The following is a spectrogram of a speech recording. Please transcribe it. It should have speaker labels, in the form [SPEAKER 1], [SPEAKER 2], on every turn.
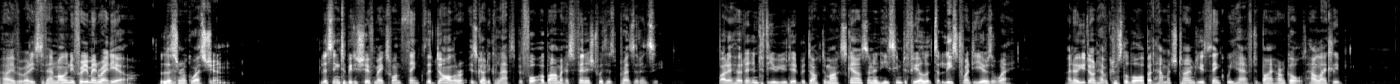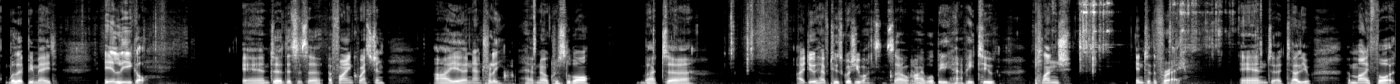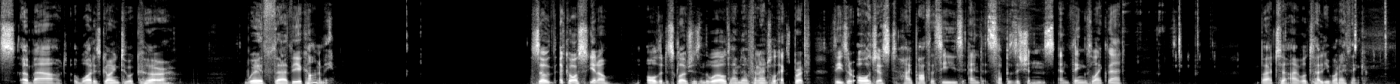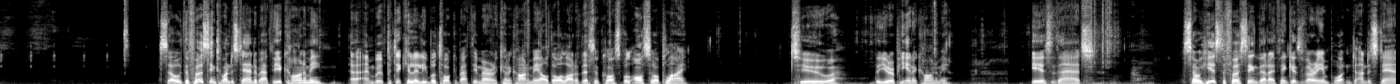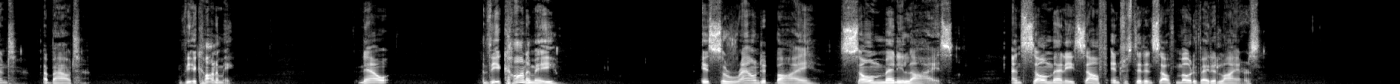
[SPEAKER 1] Hi, everybody. Stefan Molyneux, Freedomain Radio. Listener question. Listening to Peter Schiff makes one think the dollar is going to collapse before Obama is finished with his presidency. But I heard an interview you did with Dr. Mark Skousen, and he seemed to feel it's at least 20 years away. I know you don't have a crystal ball, but how much time do you think we have to buy our gold? How likely will it be made illegal? And uh, this is a, a, fine question. I uh, naturally have no crystal ball, but uh, I do have two squishy ones, so I will be happy to plunge into the fray and uh, tell you my thoughts about what is going to occur with uh, the economy. So, of course, you know, all the disclosures in the world. I'm no financial expert. These are all just hypotheses and suppositions and things like that. But uh, I will tell you what I think. So, the first thing to understand about the economy, uh, and we'll particularly we'll talk about the American economy, although a lot of this, of course, will also apply to uh, the European economy, is that. So, here's the first thing that I think is very important to understand about the economy. Now, the economy is surrounded by so many lies and so many self interested and self motivated liars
